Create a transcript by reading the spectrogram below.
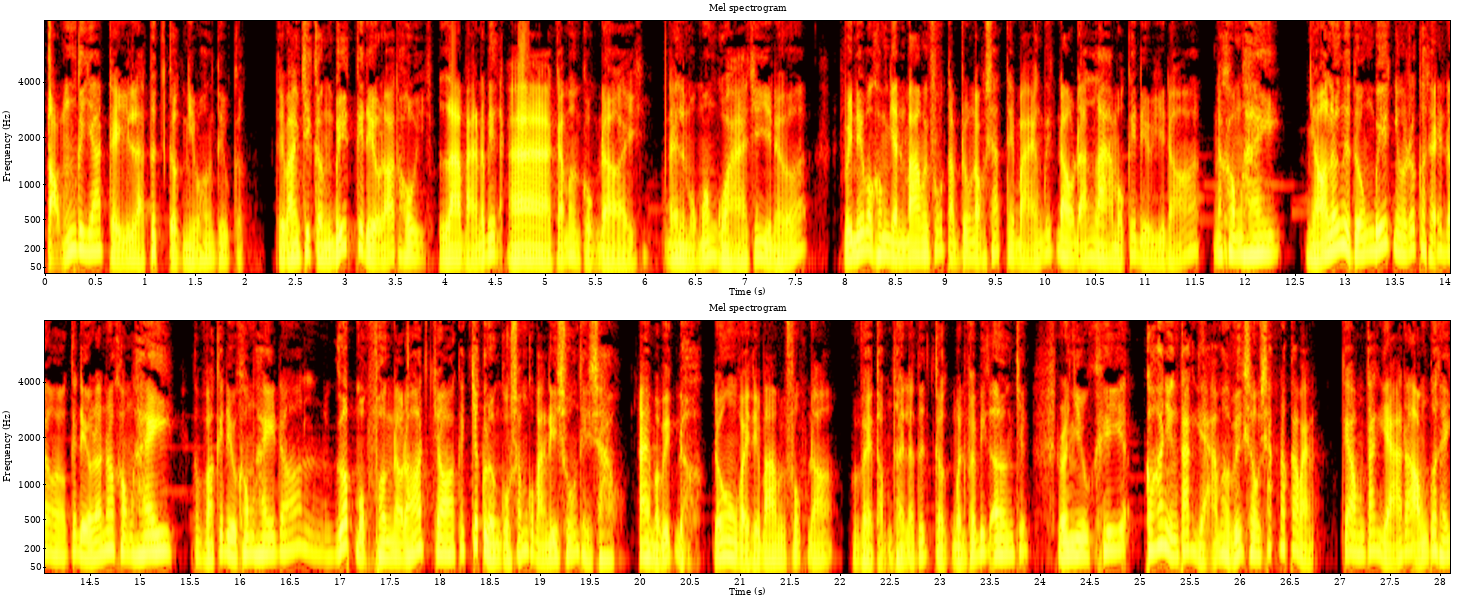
tổng cái giá trị là tích cực nhiều hơn tiêu cực. Thì bạn chỉ cần biết cái điều đó thôi là bạn đã biết à cảm ơn cuộc đời, đây là một món quà chứ gì nữa. Vì nếu mà không dành 30 phút tập trung đọc sách thì bạn biết đâu đã làm một cái điều gì đó nó không hay nhỏ lớn thì tôi không biết, nhưng mà rất có thể đó, cái điều đó nó không hay. Và cái điều không hay đó góp một phần nào đó cho cái chất lượng cuộc sống của bạn đi xuống thì sao? Ai mà biết được? Đúng không? Vậy thì 30 phút đó, về tổng thể là tích cực. Mình phải biết ơn chứ. Rồi nhiều khi có những tác giả mà viết sâu sắc đó các bạn. Cái ông tác giả đó ông có thể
